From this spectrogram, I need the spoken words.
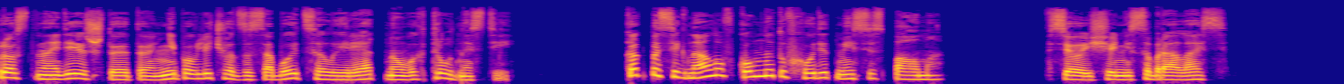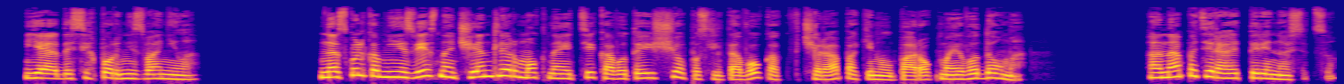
Просто надеюсь, что это не повлечет за собой целый ряд новых трудностей. Как по сигналу в комнату входит миссис Палма. Все еще не собралась. Я до сих пор не звонила. Насколько мне известно, Чендлер мог найти кого-то еще после того, как вчера покинул порог моего дома. Она потирает переносицу.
